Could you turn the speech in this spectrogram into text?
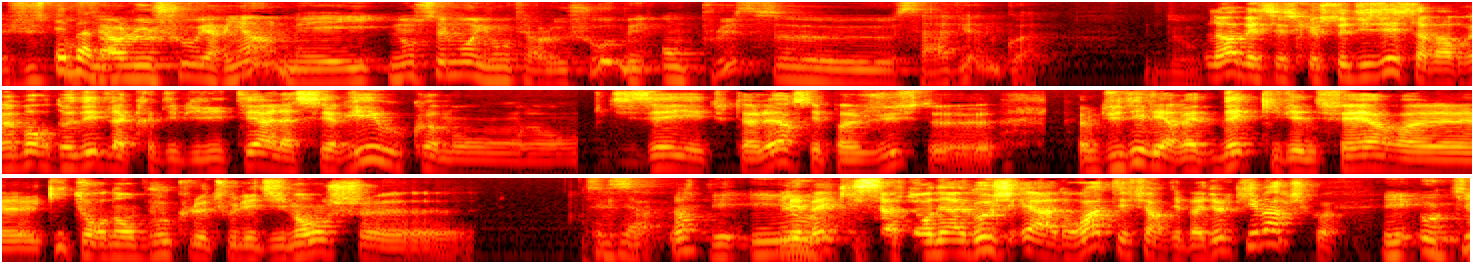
juste eh pour ben faire le show et rien, mais non seulement ils vont faire le show, mais en plus euh, ça avionne quoi. Non, mais c'est ce que je te disais, ça va vraiment redonner de la crédibilité à la série, ou comme on, disait tout à l'heure, c'est pas juste, euh, comme tu dis, les rednecks qui viennent faire, euh, qui tournent en boucle tous les dimanches. C'est ça. Et, les mecs, ils savent tourner à gauche et à droite et faire des bagnoles qui marchent, quoi. Et ok,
